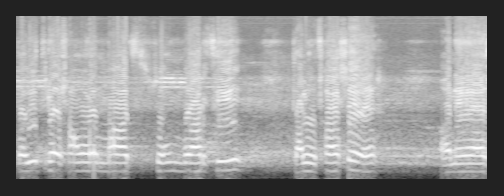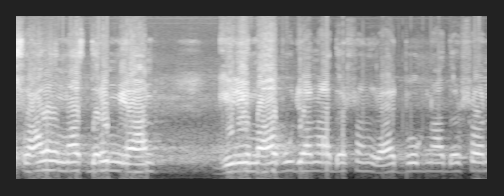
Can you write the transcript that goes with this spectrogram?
પવિત્ર શ્રાવણ માસ સોમવારથી ચાલુ થશે અને શ્રાવણ માસ દરમિયાન ગિરી મહાપૂજાના દર્શન, રાજભોગના દર્શન,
